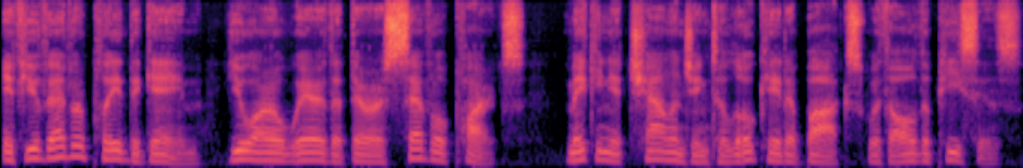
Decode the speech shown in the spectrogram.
If you've ever played the game, you are aware that there are several parts, making it challenging to locate a box with all the pieces.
